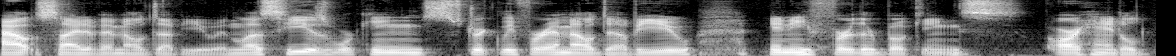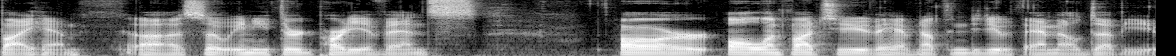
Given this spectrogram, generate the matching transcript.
outside of MLW. Unless he is working strictly for MLW, any further bookings are handled by him. Uh, so any third party events are all on Fatu. They have nothing to do with MLW.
